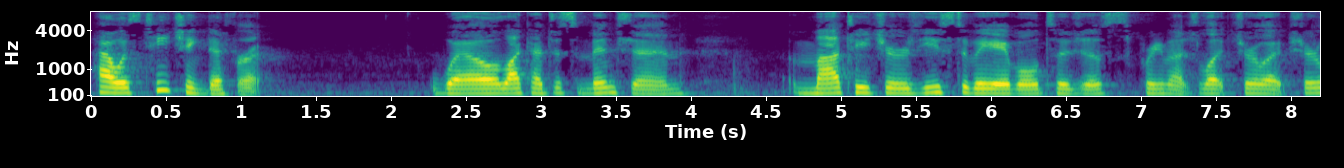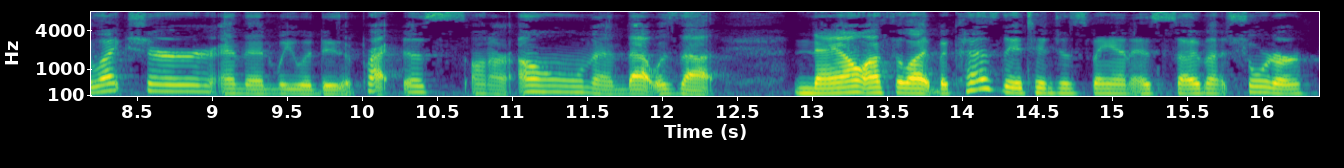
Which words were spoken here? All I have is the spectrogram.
How is teaching different? Well, like I just mentioned, my teachers used to be able to just pretty much lecture, lecture, lecture, and then we would do the practice on our own, and that was that. Now I feel like because the attention span is so much shorter,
